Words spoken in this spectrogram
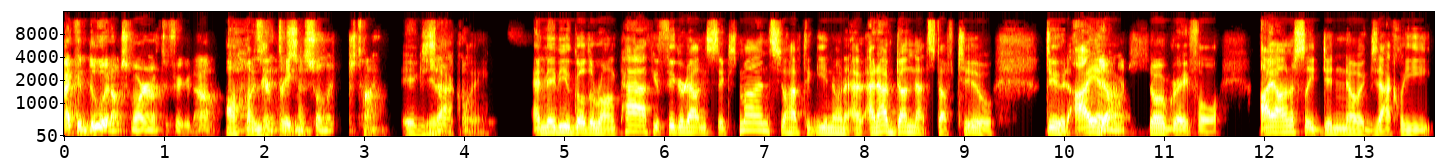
I can do it. I'm smart enough to figure it out. A But it's going to take me 100%. so much time. Exactly. And maybe you go the wrong path. You figure it out in six months. You'll have to, you know, and, and I've done that stuff too. Dude, I am Yeah. so grateful. I honestly didn't know exactly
